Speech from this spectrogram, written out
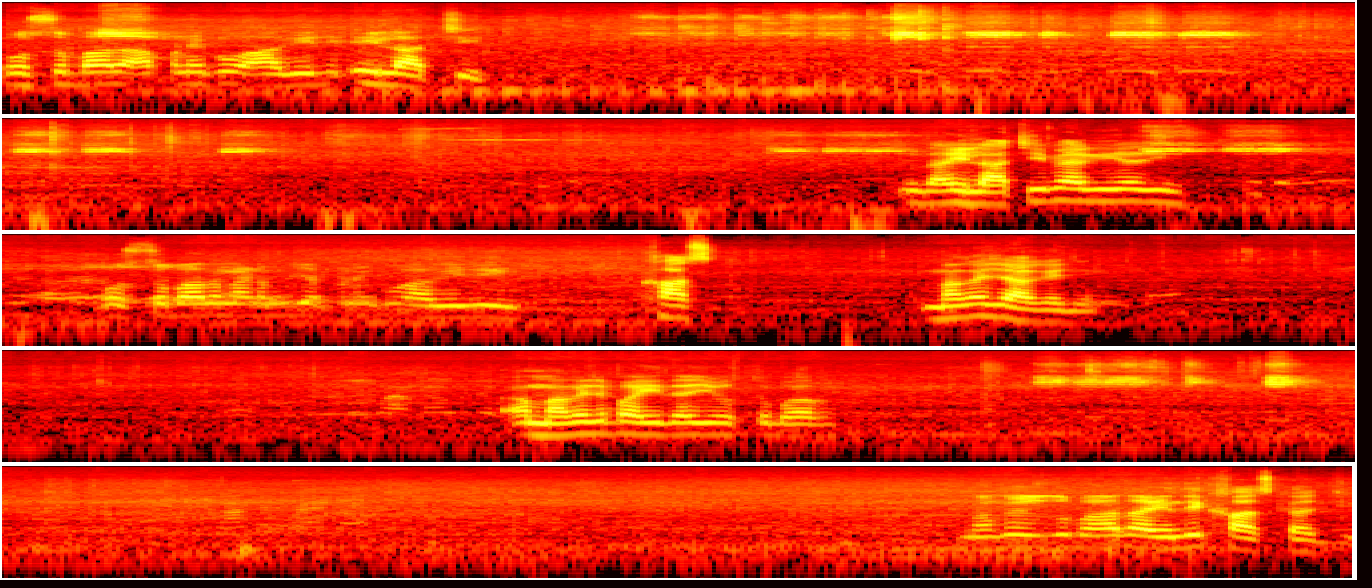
ਉਸ ਤੋਂ ਬਾਅਦ ਆਪਣੇ ਕੋਲ ਆ ਗਈ ਜੀ ਇਲਾਚੀ। ਦਾ ਇਲਾਚੀ ਪੈ ਗਈ ਆ ਜੀ। ਉਸ ਤੋਂ ਬਾਅਦ ਮੈਡਮ ਜੀ ਆਪਣੇ ਕੋਲ ਆ ਗਈ ਜੀ। ਖਸ ਮਗਜ ਆ ਗਏ ਜੀ। ਆ ਮਗਜ ਪਾਈਦਾ ਜੀ ਉਸ ਤੋਂ ਬਾਅਦ। ਮਗਜ ਤੋਂ ਬਾਅਦ ਆ ਜਾਂਦੀ ਖਸਖਸ ਜੀ।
